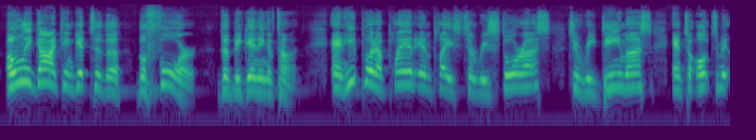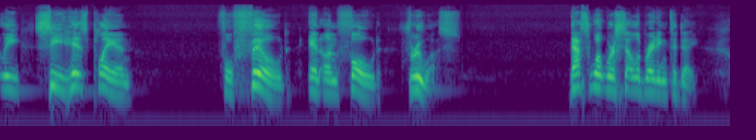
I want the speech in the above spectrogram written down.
Only God can get to the before the beginning of time. And He put a plan in place to restore us, to redeem us, and to ultimately see His plan fulfilled and unfold through us. That's what we're celebrating today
